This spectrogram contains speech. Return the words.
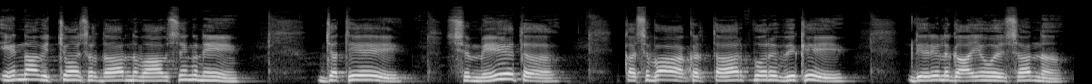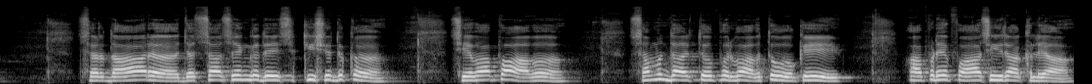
ਇਹਨਾਂ ਵਿੱਚੋਂ ਸਰਦਾਰ ਨਵਾਬ ਸਿੰਘ ਨੇ ਜਥੇ ਸਮੇਤ ਕਸਬਾ ਕਰਤਾਰਪੁਰ ਵਿਖੇ ਡੇਰੇ ਲਗਾਏ ਹੋਏ ਸਨ। ਸਰਦਾਰ ਜੱਸਾ ਸਿੰਘ ਦੇ ਸਿੱਖੀ ਸਿੱਧਕ ਸੇਵਾ ਭਾਵ ਸਮਝਦਾਰ ਤੋਂ ਪ੍ਰਭਾਵਿਤ ਹੋ ਕੇ ਆਪਣੇ ਪਾਸ ਹੀ ਰੱਖ ਲਿਆ।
